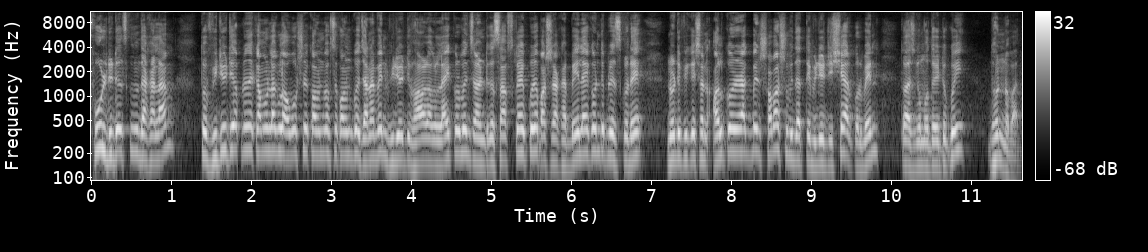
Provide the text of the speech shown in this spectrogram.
ফুল ডিটেলস কিন্তু দেখালাম। তো ভিডিওটি আপনাদের কেমন লাগল অবশ্যই কমেন্ট বক্সে কমেন্ট করে জানাবেন। ভিডিওটি ভালো লাগলে লাইক করবেন, চ্যানেলটিকে সাবস্ক্রাইব করে পাশে রাখা বেল আইকনটি প্রেস করে নোটিফিকেশন অল করে রাখবেন। সবার সুবিধার্থে ভিডিওটি শেয়ার করবেন। তো আজকের মতো এটুকুই, ধন্যবাদ।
